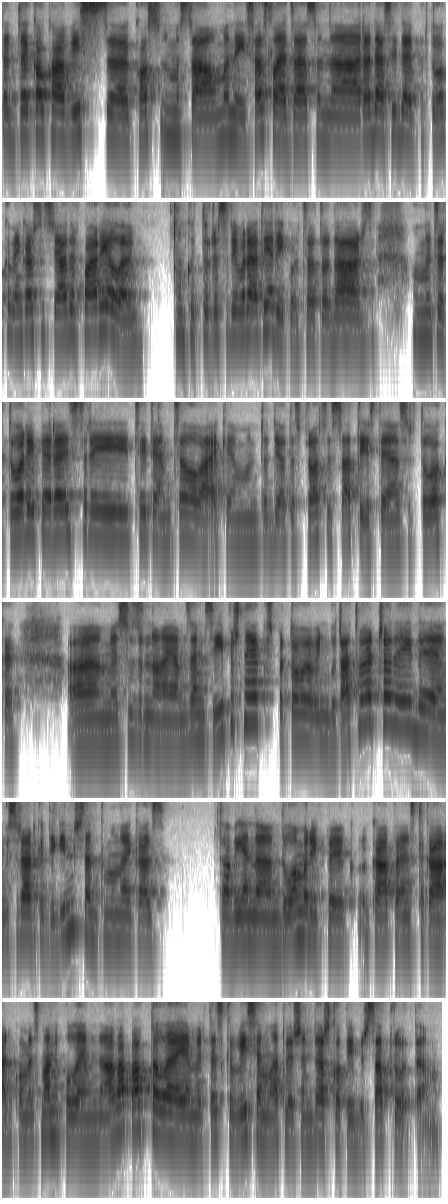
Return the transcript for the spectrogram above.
Tad eh, kaut kā viss kosmosā manī saslēdzās un radās ideja par to, ka vienkārši tas jādara pāri ielai. Un ka tur es arī varētu ierīkot savu dārzu. Un līdz ar to arī pieredzēt arī citiem cilvēkiem. Un tad jau tas process attīstījās ar to, ka Mēs uzrunājām zemes īpašniekus par to, vai viņi būtu atvērti šādai idejai, kas ir ārkārtīgi interesanti, ka man liekas, Tā viena doma arī, kāpēc, kā, ar ko mēs manipulējam un apelējam, ir tas, ka visiem latviešiem dārzkopība ir saprotama.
